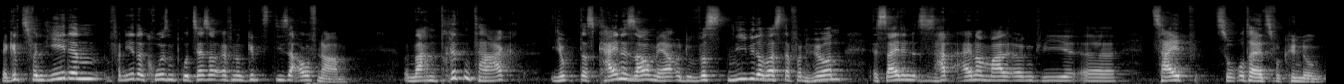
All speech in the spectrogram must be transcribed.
Da gibt es von jedem, von jeder großen Prozesseröffnung gibt's diese Aufnahmen. Und nach dem dritten Tag juckt das keine Sau mehr und du wirst nie wieder was davon hören, es sei denn, es hat einer mal irgendwie äh, Zeit zur Urteilsverkündung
